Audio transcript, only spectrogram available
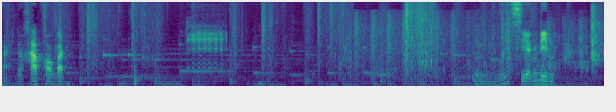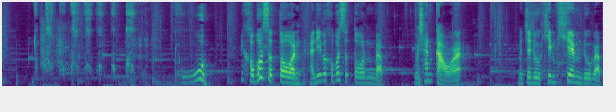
อะเดี๋ยวคราบของก่อน เสียงดินโอ้โหนี่คอ b เ e อร์สโตน อันนี้เป็นคอ b เ e อร์สโตนแบบเวอร์ชันเก่าอะมันจะดูเข้มๆ ดูแบบ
